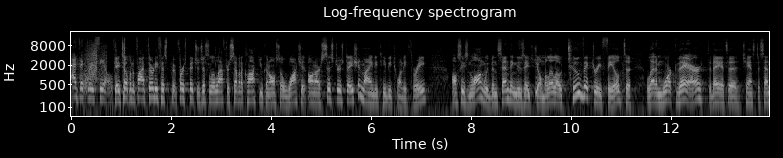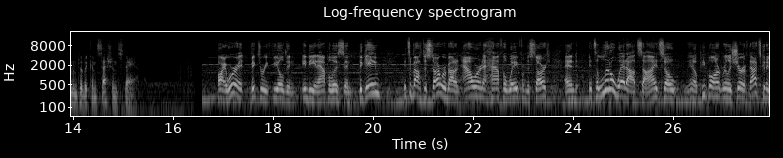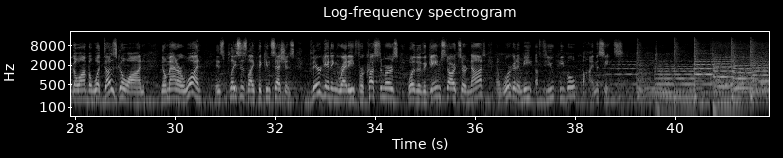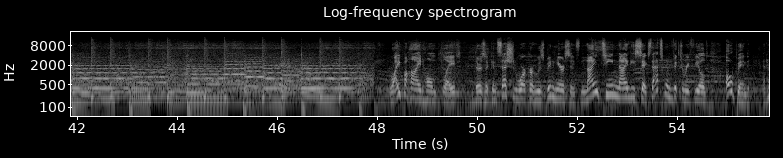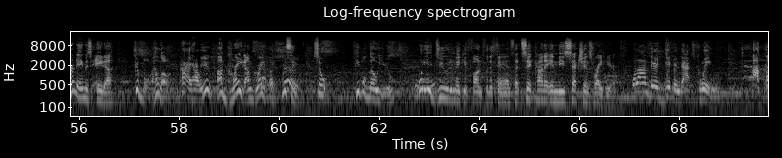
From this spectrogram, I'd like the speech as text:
at Victory Field. Gates open at 5.30. First pitch is just a little after 7 o'clock. You can also watch it on our sister station, MyIndy TV 23. All season long, we've been sending News 8's Joe Melillo to Victory Field to let him work there. Today, it's a chance to send him to the concession stand. All right, we're at Victory Field in Indianapolis, and the game, it's about to start. We're about an hour and a half away from the start, and it's a little wet outside, so, you know, people aren't really sure if that's going to go on, but what does go on, no matter what, is places like the concessions. They're getting ready for customers, whether the game starts or not, and we're going to meet a few people behind the scenes. right behind home plate. There's a concession worker who's been here since 1996. That's when Victory Field opened, and her name is Ada. Good morning. Hello. Hi, how are you? I'm great. I'm great. Oh, Listen, so people know you. What do you do to make it fun for the fans that sit kind of in these sections right here? Well, I'm their Dippin' Dots queen.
